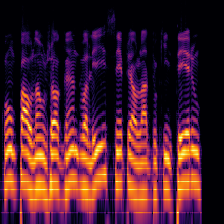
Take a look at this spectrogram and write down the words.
Com o Paulão jogando ali, sempre ao lado do Quinteiro,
